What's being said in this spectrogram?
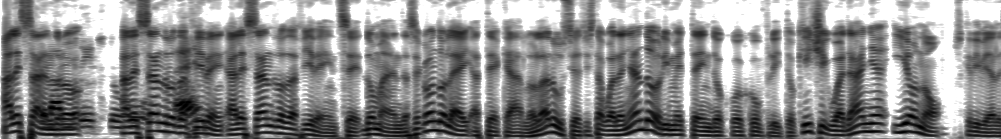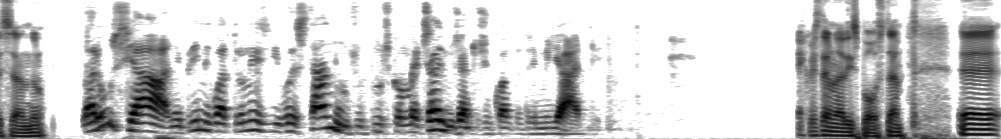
Alessandro, detto, Alessandro, eh? da Firenze, Alessandro, da Firenze, domanda, secondo lei, a te Carlo, la Russia ci sta guadagnando o rimettendo col conflitto? Chi ci guadagna? Io no, scrive Alessandro. La Russia ha nei primi quattro mesi di quest'anno un surplus commerciale di 253 miliardi. E questa è una risposta. Eh,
